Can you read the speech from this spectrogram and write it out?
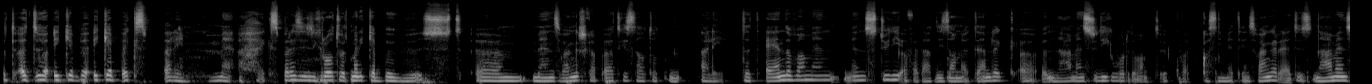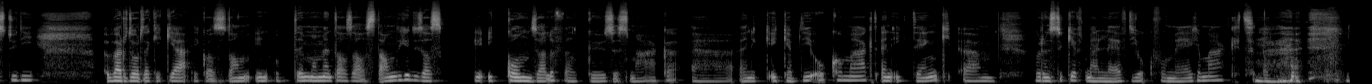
Het, ik heb, ik heb expres is een groot woord, maar ik heb bewust um, mijn zwangerschap uitgesteld tot, allez, het einde van mijn, mijn studie. Of dat is dan uiteindelijk uh, na mijn studie geworden, want ik, was niet meteen zwanger, dus na mijn studie. Waardoor dat ik, ja, ik was dan in, op dit moment al zelfstandige, dus als ik kon zelf wel keuzes maken. Uh, en ik, ik heb die ook gemaakt. En ik denk, um, voor een stuk heeft mijn lijf die ook voor mij gemaakt. Uh,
